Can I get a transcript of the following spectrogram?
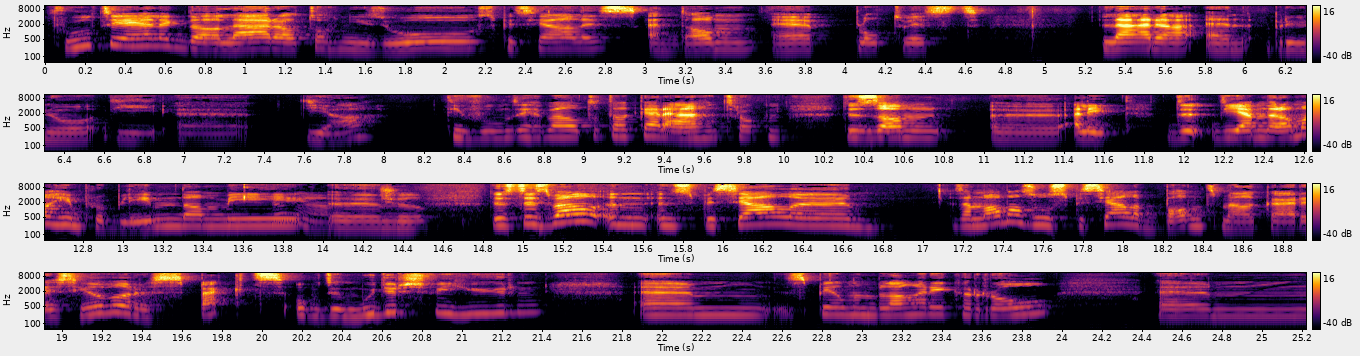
voelt hij eigenlijk dat Lara toch niet zo speciaal is. En dan, hè, plot twist, Lara en Bruno, die, eh, die, ja, die voelen zich wel tot elkaar aangetrokken. Dus dan, eh allee, de, die hebben er allemaal geen probleem dan mee. Ja, Ehm, dus het is wel een, een speciale... Ze hebben allemaal zo'n speciale band met elkaar. Er is heel veel respect. Ook de moedersfiguren ehm, spelen een belangrijke rol. Ehm,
